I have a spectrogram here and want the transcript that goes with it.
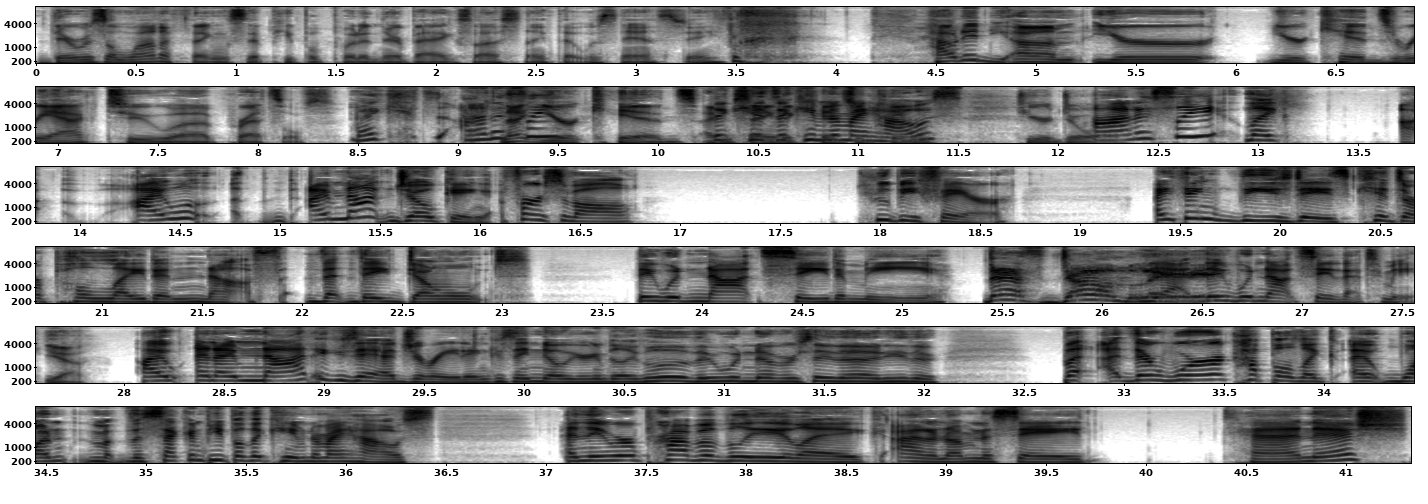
there was a lot of things that people put in their bags last night that was nasty. How did um your your kids react to uh, pretzels? My kids, honestly, Not your kids. The kids that came to my house? to your door. Honestly, like I, I will. I'm not joking. First of all, to be fair, I think these days kids are polite enough that they don't. They would not say to me, That's dumb, lady. "Yeah." They would not say that to me. yeah. I and I'm not exaggerating because I know you're gonna be like, "Oh, they would never say that either." But uh, there were a couple, like at one, the second people that came to my house, and they were probably like, I don't know, I'm gonna say ten ish,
